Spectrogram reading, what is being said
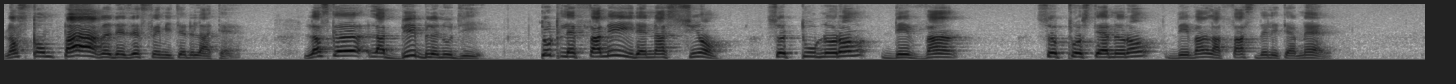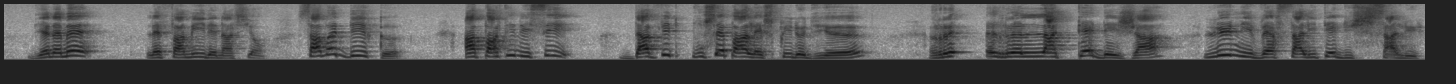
Lorsqu'on parle des extrémités de la terre, lorsque la Bible nous dit, toutes les familles des nations se tourneront devant, se prosterneront devant la face de l'Éternel. Bien-aimés, les familles des nations. Ça veut dire que, à partir d'ici, David, poussé par l'Esprit de Dieu, relatait déjà l'universalité du salut.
